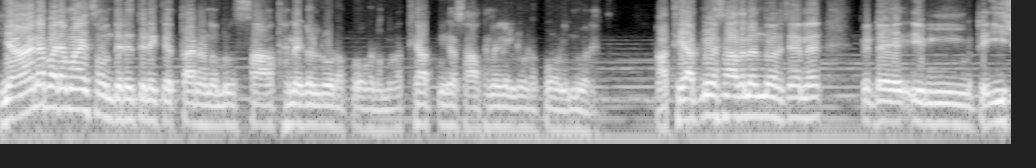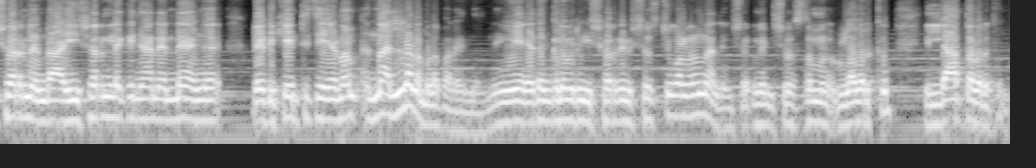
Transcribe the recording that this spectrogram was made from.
ജ്ഞാനപരമായ സൗന്ദര്യത്തിലേക്ക് എത്താനാണ് നമ്മൾ സാധനകളിലൂടെ പോകണം ആധ്യാത്മിക സാധനകളിലൂടെ പോകണം എന്ന് പറയുന്നത്. ആധ്യാത്മിക സാധനം എന്ന് പറഞ്ഞാൽ മറ്റേ മറ്റേ ഈശ്വരൻ ഉണ്ട് ആ ഈശ്വരനിലേക്ക് ഞാൻ എന്നെ അങ്ങ് ഡെഡിക്കേറ്റ് ചെയ്യണം എന്നല്ല നമ്മൾ പറയുന്നത്. നീ ഏതെങ്കിലും ഒരു ഈശ്വരനെ വിശ്വസിച്ചു കൊള്ളണമെന്നല്ല ഈശ്വരനെ വിശ്വാസം ഉള്ളവർക്കും ഇല്ലാത്തവർക്കും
